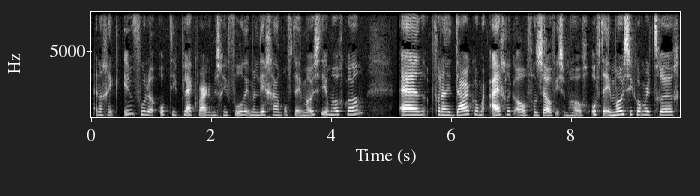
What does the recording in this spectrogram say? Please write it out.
En dan ging ik invoelen op die plek waar ik het misschien voelde in mijn lichaam of de emotie die omhoog kwam. En vanuit daar kwam er eigenlijk al vanzelf iets omhoog. Of de emotie kwam weer terug,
